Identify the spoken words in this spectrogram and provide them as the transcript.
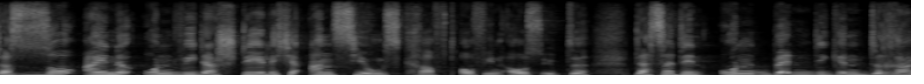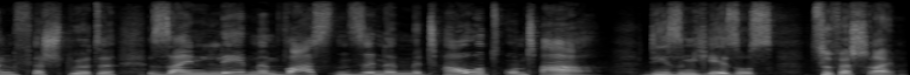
das so eine unwiderstehliche Anziehungskraft auf ihn ausübte, dass er den unbändigen Drang verspürte, sein Leben im wahrsten Sinne mit Haut und Haar diesem Jesus zu verschreiben.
